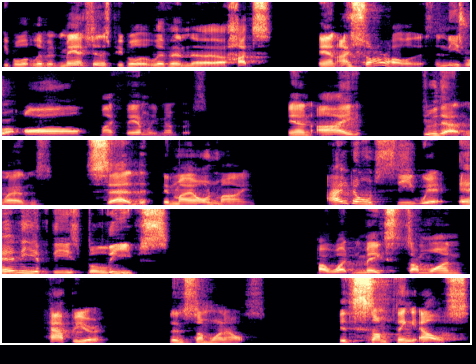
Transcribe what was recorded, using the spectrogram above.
people that live in mansions, people that live in uh, huts. And I saw all of this. And these were all my family members. And I, through that lens, said in my own mind, I don't see where any of these beliefs are what makes someone happier than someone else. It's something else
